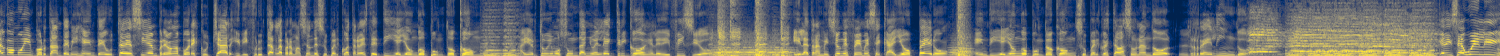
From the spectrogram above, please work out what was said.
Algo muy importante, mi gente, ustedes siempre van a poder escuchar y disfrutar la programación de Super Q a través de djyongo.com. Ayer tuvimos un daño eléctrico en el edificio y la transmisión FM se cayó, pero en djyongo.com Superco estaba sonando re lindo. ¿Qué dice Willy?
